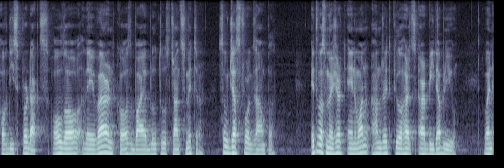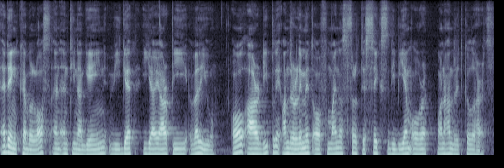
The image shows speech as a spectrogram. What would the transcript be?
of these products although they weren't caused by a Bluetooth transmitter. So just for example, it was measured in 100 kHz RBW when adding cable loss and antenna gain, we get EIRP value All are deeply under limit of minus 36 dBm over 100 kHz.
